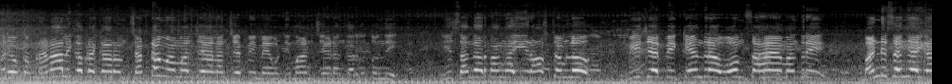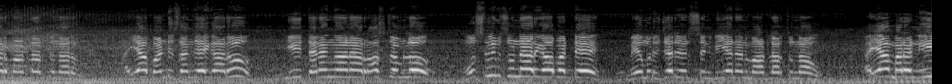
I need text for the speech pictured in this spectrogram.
మరి ఒక ప్రణాళిక ప్రకారం చట్టం అమలు చేయాలని చెప్పి మేము డిమాండ్ చేయడం జరుగుతుంది. ఈ సందర్భంగా ఈ రాష్ట్రంలో బీజేపీ కేంద్ర హోం సహాయ మంత్రి బండి సంజయ్ గారు మాట్లాడుతున్నారు. అయ్యా బండి సంజయ్ గారు ఈ తెలంగాణ రాష్ట్రంలో ముస్లిమ్స్ ఉన్నారు కాబట్టి మేము రిజర్వేషన్ ఇయ్యనని మాట్లాడుతున్నావు. అయ్యా మరి నీ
